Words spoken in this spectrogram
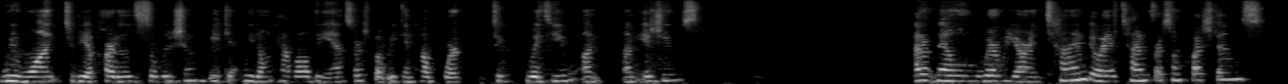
we want to be a part of the solution. We can, we don't have all the answers, but we can help work to, with you on, on issues. I don't know where we are in time. Do I have time for some questions?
